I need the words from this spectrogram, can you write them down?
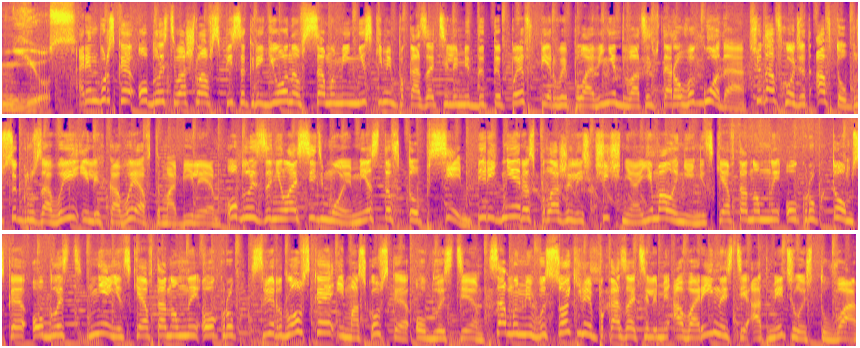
News. Оренбургская область вошла в список регионов с самыми низкими показателями ДТП в первой половине 2022 года. Сюда входят автобусы, грузовые и легковые автомобили. Область заняла седьмое место в топ-7. Перед ней расположились Чечня, Ямало-Ненецкий автономный округ, Томская область, Ненецкий автономный округ, Свердловская и Московская области. Самыми высокими показателями аварийности отметилась Тува.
